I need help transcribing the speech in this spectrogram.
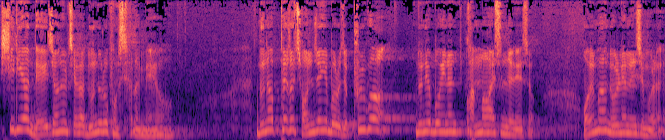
시리아 내전을 제가 눈으로 본 사람이에요. 눈앞에서 전쟁이 벌어져 풀과 눈에 보이는 관망하신 자리에서 얼마나 놀랐는지 몰라요.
